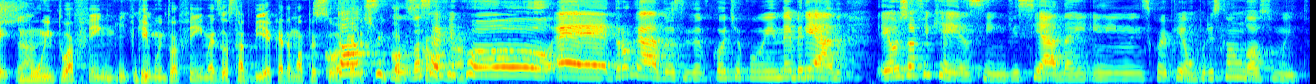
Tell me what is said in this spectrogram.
fiquei muito afim. Fiquei muito afim. Mas eu sabia que era uma pessoa que era tipo Tóxico, você ficou é, drogado, assim, você ficou tipo inebriado. Eu já fiquei assim, viciada em, em escorpião, por isso que eu não gosto muito.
